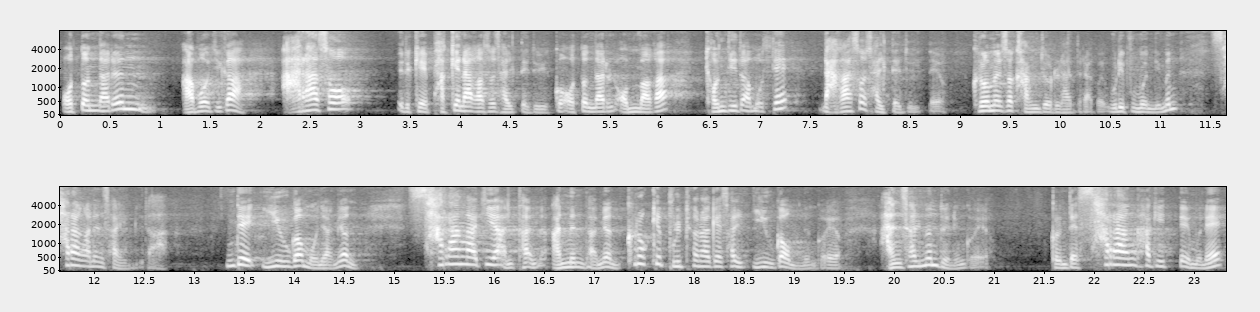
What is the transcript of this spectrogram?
어떤 날은 아버지가 알아서 이렇게 밖에 나가서 잘 때도 있고 어떤 날은 엄마가 견디다 못해 나가서 잘 때도 있대요. 그러면서 강조를 하더라고요. 우리 부모님은 사랑하는 사이입니다. 근데 이유가 뭐냐면 사랑하지 않다, 않는다면 그렇게 불편하게 살 이유가 없는 거예요. 안 살면 되는 거예요. 그런데 사랑하기 때문에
